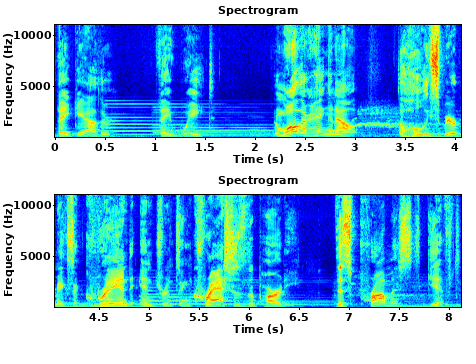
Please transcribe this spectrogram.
they gather they wait. And while they're hanging out, the Holy Spirit makes a grand entrance and crashes the party. This promised gift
